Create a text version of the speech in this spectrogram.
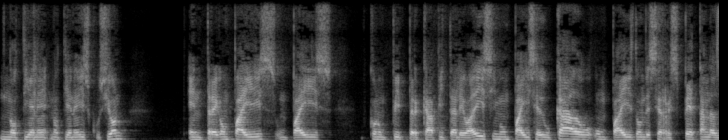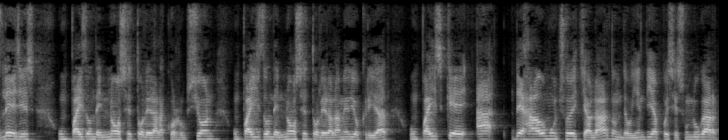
no, tiene, no tiene discusión. Entrega un país, un país con un PIB per cápita elevadísimo, un país educado, un país donde se respetan las leyes, un país donde no se tolera la corrupción, un país donde no se tolera la mediocridad, un país que ha dejado mucho de qué hablar, donde hoy en día pues es un lugar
